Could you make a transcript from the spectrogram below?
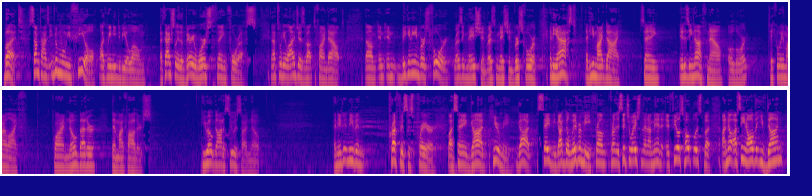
But sometimes, even when we feel like we need to be alone, that's actually the very worst thing for us. And that's what Elijah is about to find out. Um, and, and beginning in verse 4, resignation, resignation, verse 4, and he asked that he might die, saying, It is enough now, O Lord, take away my life, for I am no better than my fathers. He wrote God a suicide note. And he didn't even preface his prayer by saying, God, hear me. God, save me. God, deliver me from, from the situation that I'm in. It feels hopeless, but I know I've seen all that you've done.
